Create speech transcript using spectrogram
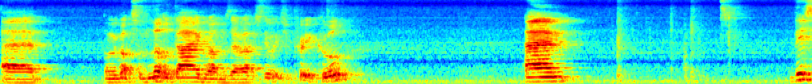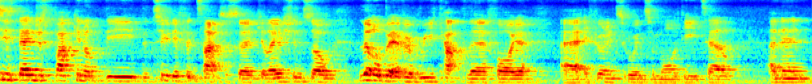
Uh, and we've got some little diagrams there actually, which are pretty cool. Um, this is then just backing up the, the two different types of circulation, so a little bit of a recap there for you uh, if you wanted to go into more detail. And then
